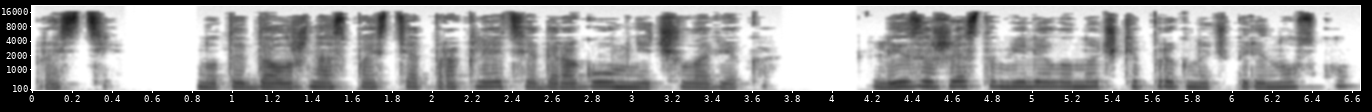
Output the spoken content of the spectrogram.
«Прости, но ты должна спасти от проклятия дорогого мне человека». Лиза жестом велела ночке прыгнуть в переноску,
